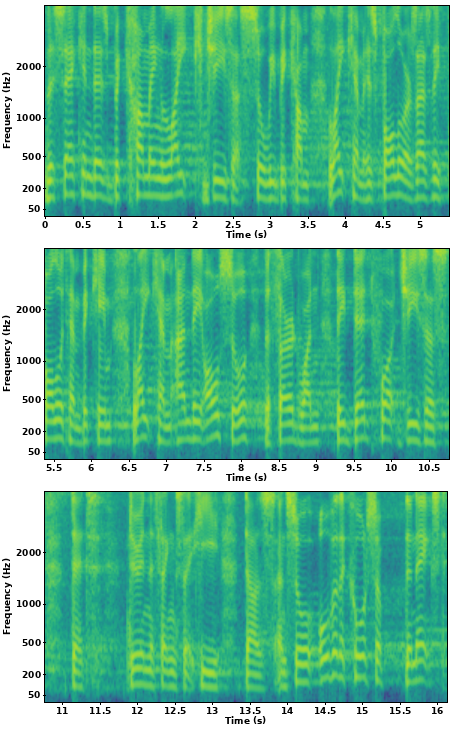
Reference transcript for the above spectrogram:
The second is becoming like Jesus. So we become like Him. His followers, as they followed Him, became like Him. And they also, the third one, they did what Jesus did doing the things that he does. And so, over the course of the next,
